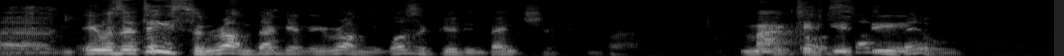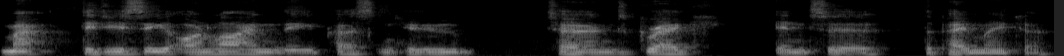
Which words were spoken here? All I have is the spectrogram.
Um, it was a decent run. Don't get me wrong; it was a good invention. But Matt, did you see? build. Matt, did you see online the person who turned Greg into the Painmaker?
